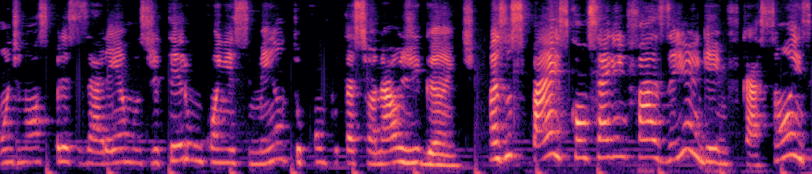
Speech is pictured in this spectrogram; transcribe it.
onde nós precisaremos de ter um conhecimento computacional gigante. Mas os pais conseguem fazer gamificações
